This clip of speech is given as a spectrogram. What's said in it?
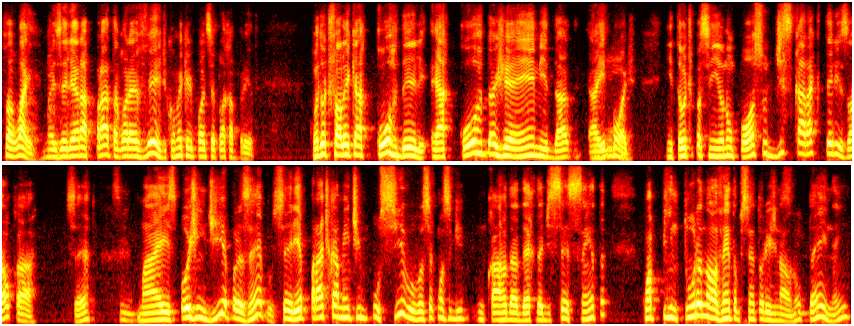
Fala, uai, mas ele era prata, agora é verde, como é que ele pode ser placa preta? Quando eu te falei que a cor dele é a cor da GM, da... aí Sim. pode. Então, tipo assim, eu não posso descaracterizar o carro, certo? Sim. Mas hoje em dia, por exemplo, seria praticamente impossível você conseguir um carro da década de 60 com a pintura 90% original. Sim. Não tem, nem.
